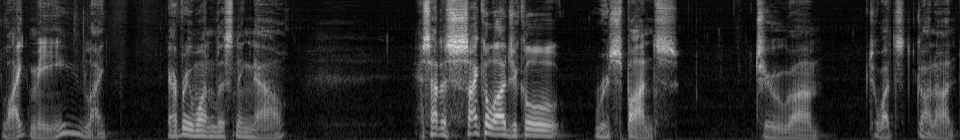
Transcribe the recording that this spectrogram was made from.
like me, like everyone listening now, has had a psychological response to um, to what's gone on.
